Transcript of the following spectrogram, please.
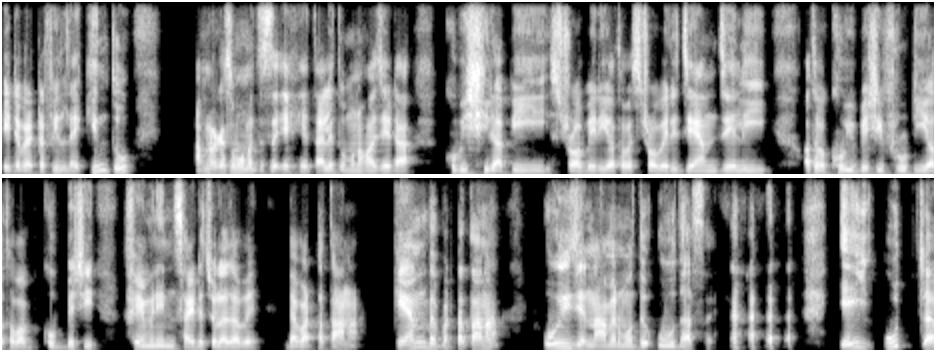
এই টাইপের একটা ফিল দেয়। কিন্তু আপনার কাছে মনে হচ্ছে এ হে তাহলে তো মনে হয় যে এটা খুবই সিরাপি স্ট্রবেরি অথবা স্ট্রবেরি জ্যাম জেলি অথবা খুবই বেশি ফ্রুটি অথবা খুব বেশি ফেমিনিন সাইডে চলে যাবে। ব্যাপারটা তা না। কেন ব্যাপারটা তা না? ওই যে নামের মধ্যে উদ আছে। এই উদটা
